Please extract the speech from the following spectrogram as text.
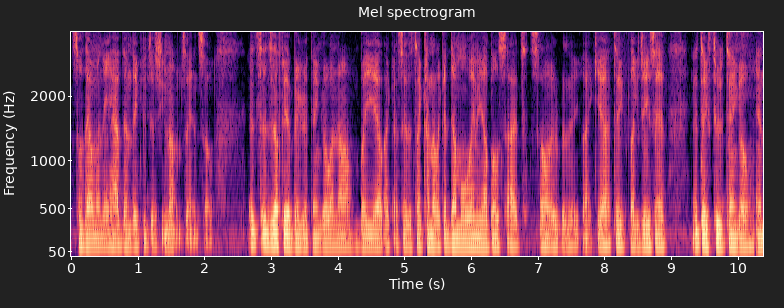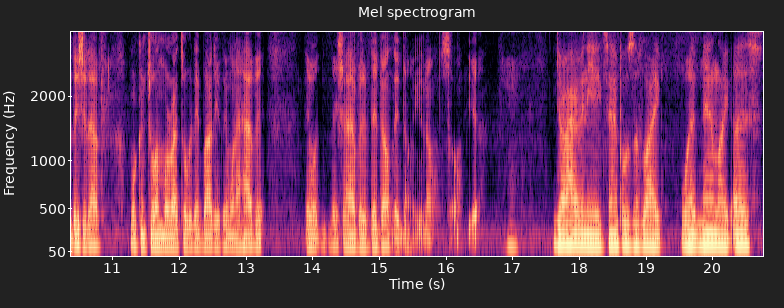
so that when they have them they can just you know what I'm saying. So it's it's definitely a bigger thing going on. But yeah, like I said, it's like kinda like a double whammy on both sides. So it really like yeah, it takes like Jay said, it takes two to tango and they should have more control and more rights over their body if they want to have it. They will, they should have it. If they don't, they don't. You know. So yeah. Do y'all have any examples of like what men like us,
